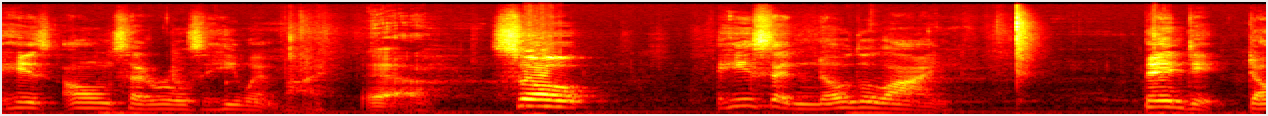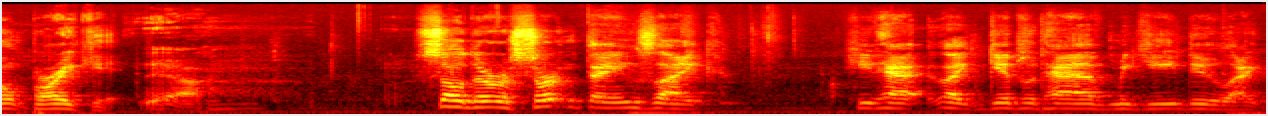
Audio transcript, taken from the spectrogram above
his own set of rules that he went by. yeah, So he said, "Know the line, bend it, don't break it." yeah, So there were certain things like he'd have, like Gibbs would have McGee do, like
